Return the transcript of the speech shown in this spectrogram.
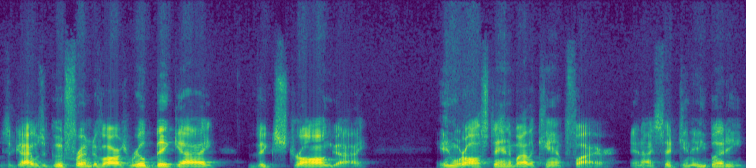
this guy was a good friend of ours, real big guy, big, strong guy. And we're all standing by the campfire. And I said, Can anybody,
